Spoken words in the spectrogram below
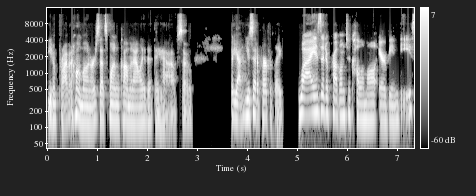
you know, private homeowners. That's one commonality that they have. So, but yeah, you said it perfectly. Why is it a problem to call them all Airbnbs?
